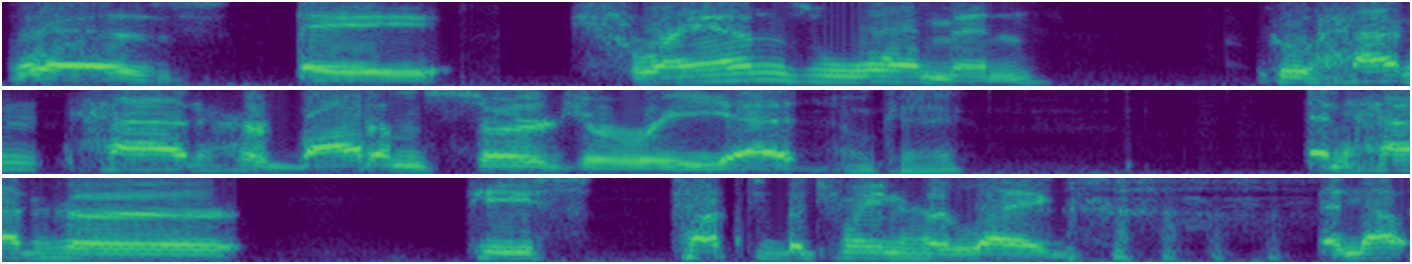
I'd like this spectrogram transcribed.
was a trans woman who hadn't had her bottom surgery yet Okay. and had her piece tucked between her legs and that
